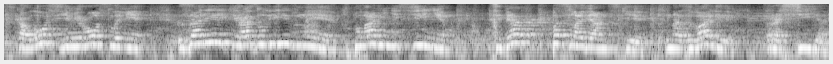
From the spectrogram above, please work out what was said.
с колосьями рослыми, за реки разливные в пламени синим, тебя по-славянски назвали Россия.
